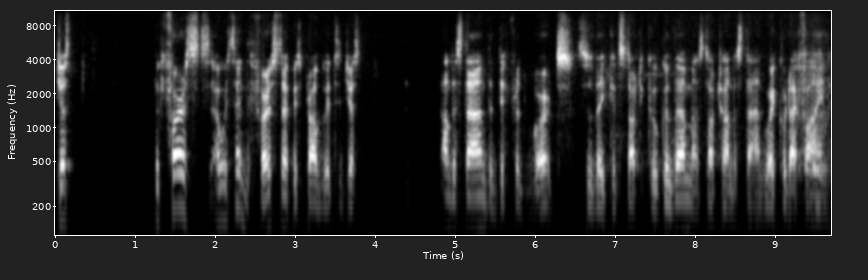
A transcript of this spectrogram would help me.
just the first, I would say the first step is probably to just understand the different words so they could start to Google them and start to understand where could I find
